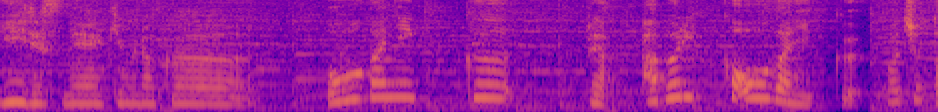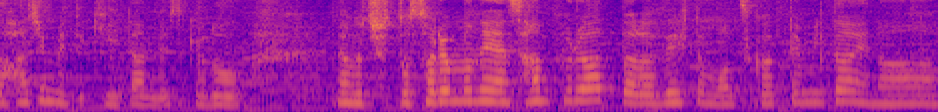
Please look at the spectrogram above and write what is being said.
いいですね木村くん。オーガニックいやパブリックオーガニックはちょっと初めて聞いたんですけどなんかちょっとそれもねサンプルあったらぜひとも使ってみたいな。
